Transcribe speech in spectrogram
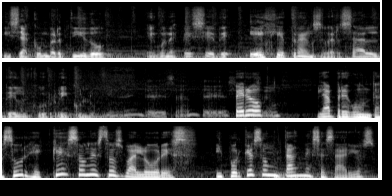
y se ha convertido en una especie de eje transversal del currículum. Pero la pregunta surge, ¿qué son estos valores y por qué son tan necesarios?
